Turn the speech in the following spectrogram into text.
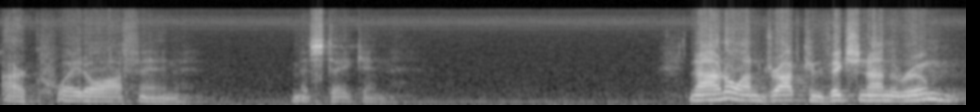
are quite often mistaken. Now, I don't want to drop conviction on the room.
